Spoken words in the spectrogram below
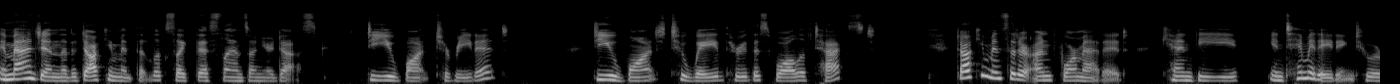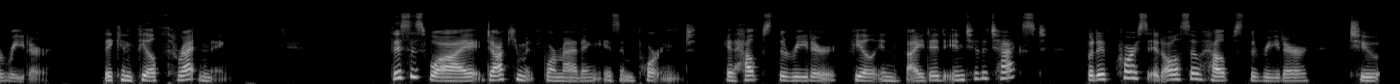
Imagine that a document that looks like this lands on your desk. Do you want to read it? Do you want to wade through this wall of text? Documents that are unformatted can be intimidating to a reader. They can feel threatening. This is why document formatting is important. It helps the reader feel invited into the text, but of course it also helps the reader to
